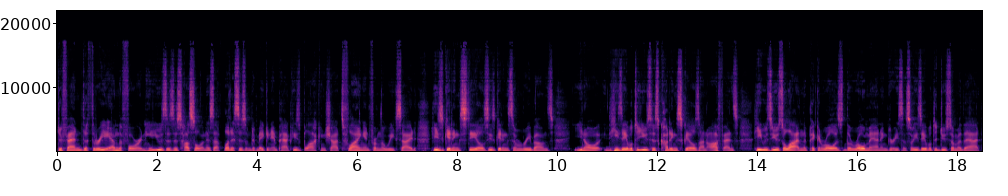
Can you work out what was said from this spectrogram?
defend the three and the four. And he uses his hustle and his athleticism to make an impact. He's blocking shots, flying in from the weak side. He's getting steals. He's getting some rebounds you know, he's able to use his cutting skills on offense. He was used a lot in the pick and roll as the roll man in Greece, and so he's able to do some of that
